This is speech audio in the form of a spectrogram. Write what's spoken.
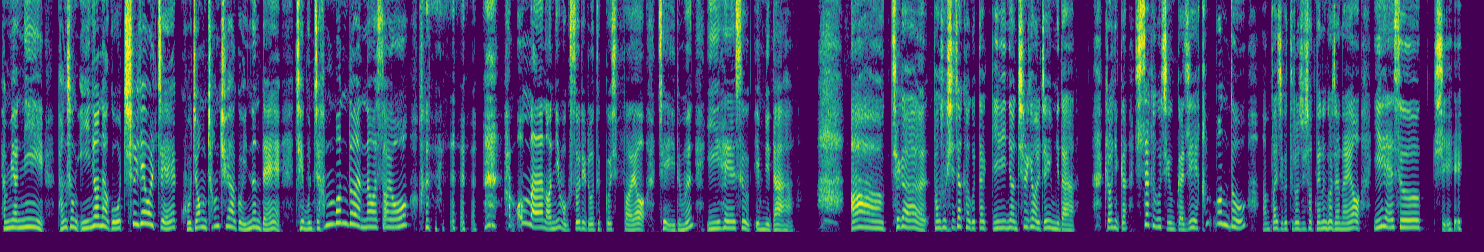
현미 언니, 방송 2년 하고 7개월째 고정 청취하고 있는데, 제 문자 한 번도 안 나왔어요. 한 번만 언니 목소리로 듣고 싶어요. 제 이름은 이혜숙입니다. 아, 제가 방송 시작하고 딱 2년 7개월째입니다. 그러니까 시작하고 지금까지 한 번도 안 빠지고 들어주셨다는 거잖아요. 이혜숙 씨.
